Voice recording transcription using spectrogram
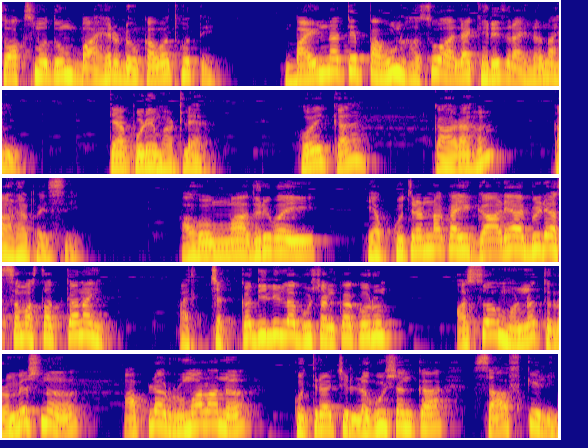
सॉक्समधून बाहेर डोकावत होते. बाईंना ते पाहून हसू आल्याखेरीज राहिलं नाही. त्या पुढे म्हटल्या होय का? काढा हं? काढा पैसे. अहो माधुरीबाई या कुत्र्यांना काही गाड्या बिड्या समजतात का नाही? आज चक्क दिली लघुशंका करून. असं म्हणत रमेशनं आपल्या रुमालानं कुत्र्याची लघुशंका साफ केली.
